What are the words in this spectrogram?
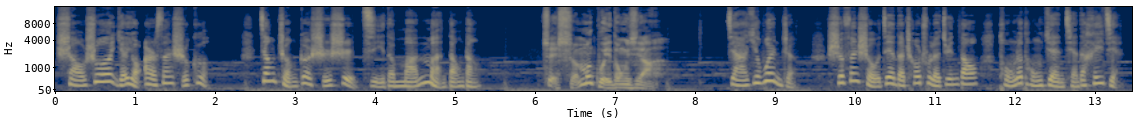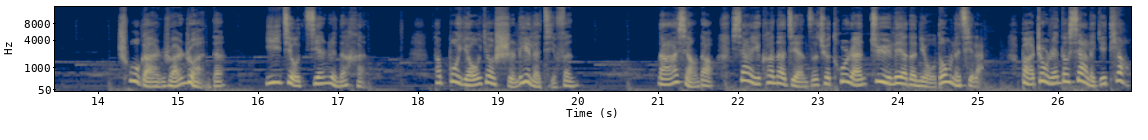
少说也有二三十个。将整个石室挤得满满当当，这什么鬼东西啊？贾谊问着，十分手贱的抽出了军刀，捅了捅眼前的黑茧，触感软软的，依旧坚韧的很。他不由又使力了几分，哪想到下一刻那茧子却突然剧烈的扭动了起来，把众人都吓了一跳。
